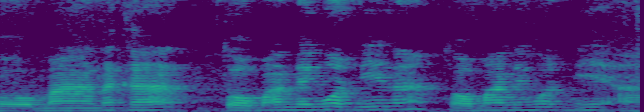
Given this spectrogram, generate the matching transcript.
ต่อมานะคะ ต่อมาในงวดนี้นะ ต่อมาในงวดนี้อะ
